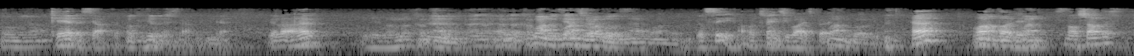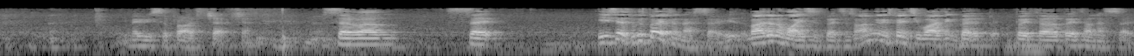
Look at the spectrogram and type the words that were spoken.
Kol Yaakov? Kehillas Yaakov. Yeah. You're that at home? Yeah, I'm not No, comfortable. I'm, I'm not comfortable one, with the one answer of volume, both. no, one volume. You'll see. I'll explain to you why it's both. One volume. Huh? One, One, volume. one. It's not Shabbos. You may be surprised. Check, check. No. So, um, so he says because both are necessary, but I don't know why he says both. So I'm going to explain to you why I think both both are, both are necessary.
